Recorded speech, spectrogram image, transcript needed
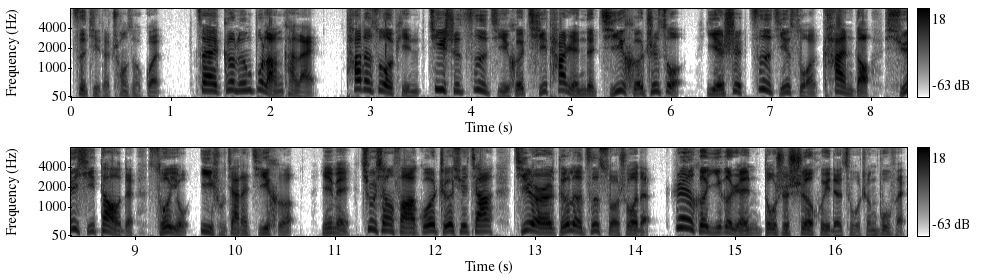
自己的创作观。在哥伦布朗看来，他的作品既是自己和其他人的集合之作，也是自己所看到、学习到的所有艺术家的集合。因为，就像法国哲学家吉尔德勒兹所说的，任何一个人都是社会的组成部分，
